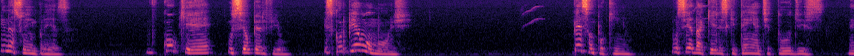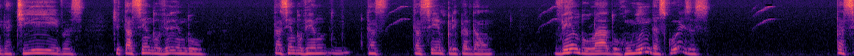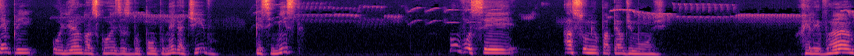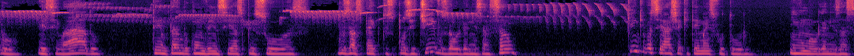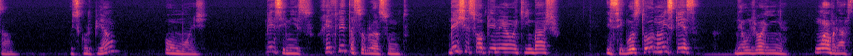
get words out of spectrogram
E na sua empresa? Qual que é o seu perfil? Escorpião ou monge? Pensa um pouquinho. Você é daqueles que tem atitudes negativas, que está sendo vendo está sendo vendo, está tá sempre, perdão, vendo o lado ruim das coisas? Está sempre olhando as coisas do ponto negativo, pessimista? Ou você assume o papel de monge, relevando esse lado, tentando convencer as pessoas dos aspectos positivos da organização? Quem que você acha que tem mais futuro em uma organização? O escorpião ou o monge? Pense nisso, reflita sobre o assunto. Deixe sua opinião aqui embaixo. E se gostou, não esqueça, dê um joinha. Um abraço.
